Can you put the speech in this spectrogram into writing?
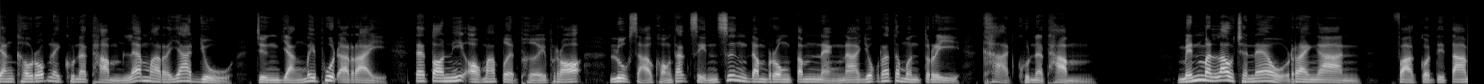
ยังเคารพในคุณธรรมและมารยาทอยู่ จึงยังไม่พูดอะไร แต่ตอนนี้ออกมาเปิดเผยเพราะลูกสาวของทักษิณซึ่งดำรงตำแหน่งนายกรัฐมนตรีขาดคุณธรรม เม้นมาเล่าชาแนลรายงาน ฝากกดติดตาม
